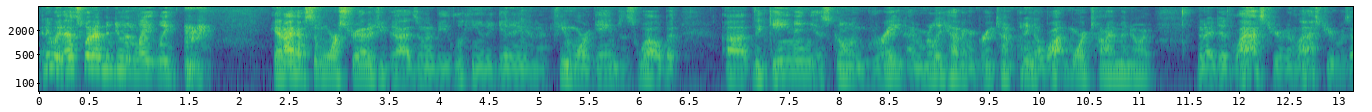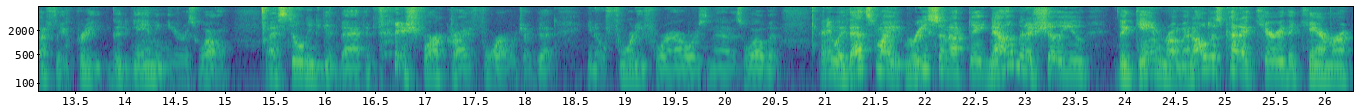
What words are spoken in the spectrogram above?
anyway, that's what I've been doing lately. and I have some more strategy guides I'm going to be looking into getting and a few more games as well. But uh, the gaming is going great. I'm really having a great time putting a lot more time into it than I did last year. And last year was actually a pretty good gaming year as well. I still need to get back and finish Far Cry 4, which I've got, you know, 44 hours in that as well. But anyway, that's my recent update. Now I'm going to show you the game room, and I'll just kind of carry the camera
